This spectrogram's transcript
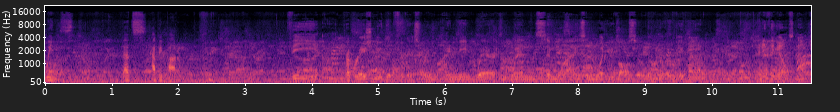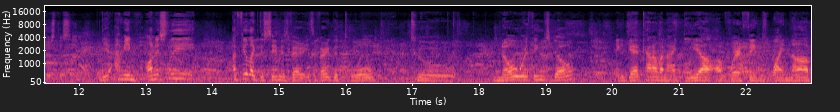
wins. That's happy paddle. The uh, preparation you did for this remind me where and when sim-wise and what you've also gone over maybe anything else, not just the sim. Yeah, I mean, honestly, I feel like the sim is very it's a very good tool to know where things go and get kind of an idea of where things wind up,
